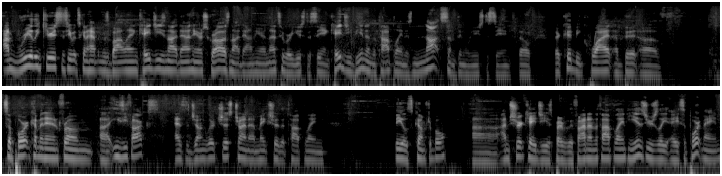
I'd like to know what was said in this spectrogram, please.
I'm really curious to see what's going to happen in this bot lane. KG's not down here. Skraw's not down here, and that's who we're used to seeing. KG being in the top lane is not something we're used to seeing, so there could be quite a bit of support coming in from uh, Easy Fox as the jungler, just trying to make sure the top lane feels comfortable. Uh, I'm sure KG is perfectly fine on the top lane. He is usually a support main,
